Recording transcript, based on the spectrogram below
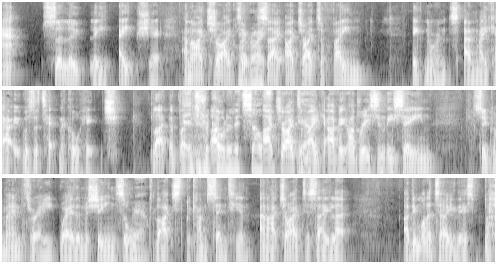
absolutely ape shit. And I tried to right. say, I tried to feign ignorance and make out it was a technical hitch. Like the It just recorded I, itself. I tried to Yeah. make. I think I'd recently seen Superman three, where the machines all Yeah. like become sentient, and I tried to say, look, I didn't want to tell you this, but,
